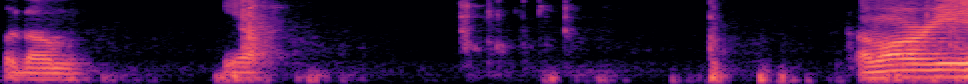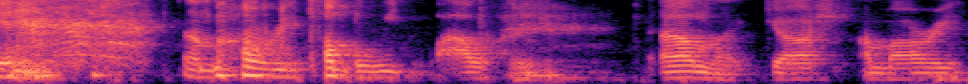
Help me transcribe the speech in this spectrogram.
But um, yeah. Amari, Amari Bumblebee. Wow. Oh my gosh, Amari.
